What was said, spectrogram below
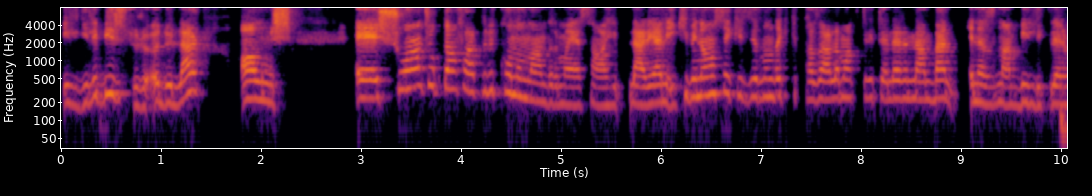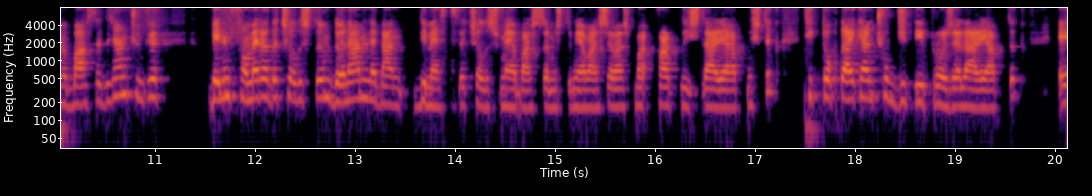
ilgili bir sürü ödüller almış. E, şu an çok daha farklı bir konumlandırmaya sahipler. Yani 2018 yılındaki pazarlama aktivitelerinden ben en azından bildiklerimi bahsedeceğim. Çünkü benim Somera'da çalıştığım dönemle ben Dimes'le çalışmaya başlamıştım. Yavaş yavaş farklı işler yapmıştık. TikTok'tayken çok ciddi projeler yaptık. E,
